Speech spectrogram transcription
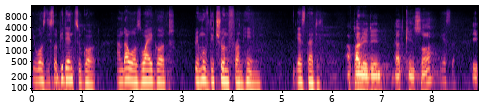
He was disobedient to God, and that was why God removed the throne from him. Yes, Daddy. After reading that King Saul, Yes, sir. the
